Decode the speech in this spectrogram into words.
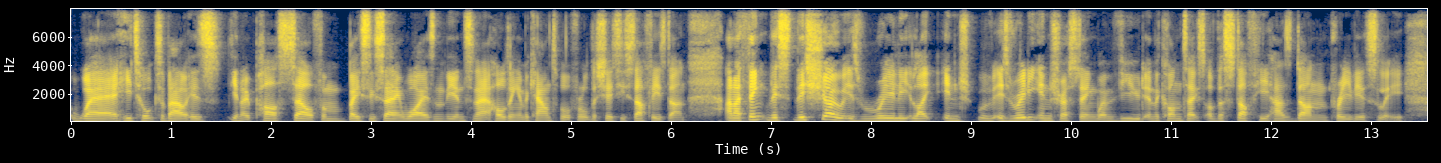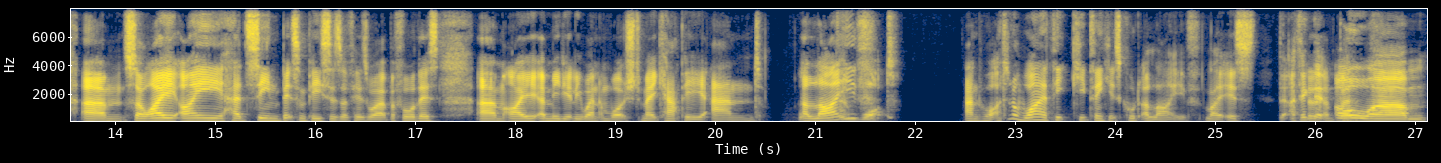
where he talks about his you know past self and basically saying why isn't the internet holding him accountable for all the shitty stuff he's done. And i think this this show is really like in, is really interesting when viewed in the context of the stuff he has done previously. Um so i i had seen bits and pieces of his work before this. Um i immediately went and watched make happy and alive And what? and what? I don't know why i think keep thinking it's called alive. Like it's I think that. but- Oh, um,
